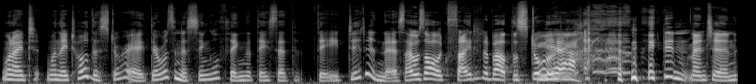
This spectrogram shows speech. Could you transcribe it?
when I t- when they told the story, there wasn't a single thing that they said that they did in this. I was all excited about the story. Yeah. they didn't mention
